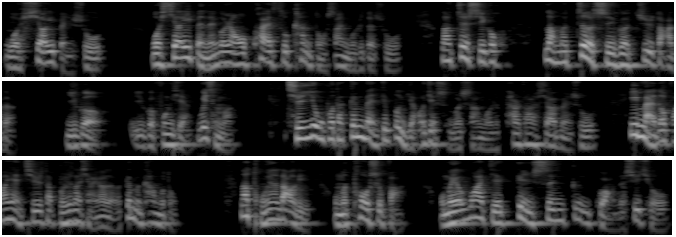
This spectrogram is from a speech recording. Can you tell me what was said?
我需要一本书，我需要一本能够让我快速看懂商业模式的书。那这是一个，那么这是一个巨大的一个一个风险。为什么？其实用户他根本就不了解什么是商业模式，他说他需要一本书，一买到发现其实他不是他想要的，根本看不懂。那同样的道理，我们透视法，我们要挖掘更深更广的需求。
